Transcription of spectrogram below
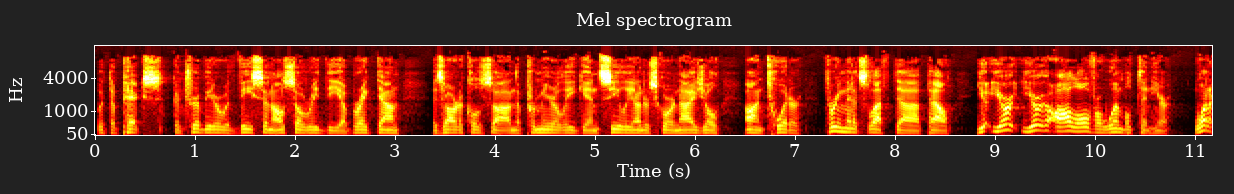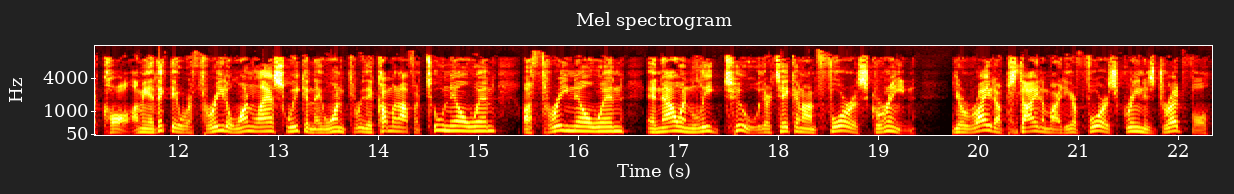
with the picks. Contributor with VSiN. Also read the uh, breakdown, his articles on the Premier League and Seeley underscore Nigel on Twitter. Three minutes left, uh, pal. You're you're all over Wimbledon here. What a call! I mean, I think they were three to one last week, and they won three. They're coming off a two 0 win, a three 0 win, and now in League Two, they're taking on Forest Green. Your write up's dynamite here. Forest Green is dreadful.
